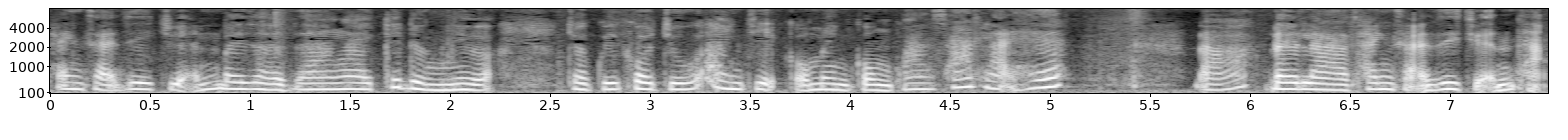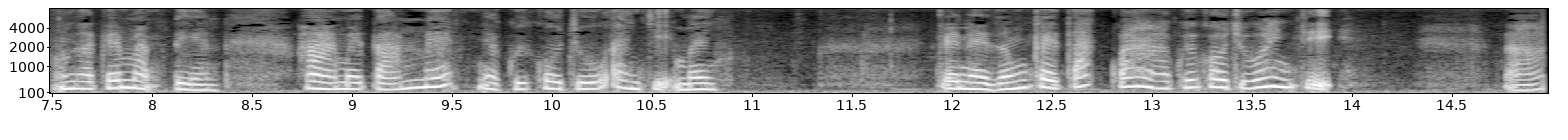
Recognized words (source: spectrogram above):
Thanh sẽ di chuyển bây giờ ra ngay cái đường nhựa cho quý cô chú, anh chị của mình cùng quan sát lại hết. Đó, đây là thanh sẽ di chuyển thẳng ra cái mặt tiền 28 mét nhà quý cô chú, anh chị mình. Cây này giống cây tắc quá ha, quý cô chú, anh chị. Đó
